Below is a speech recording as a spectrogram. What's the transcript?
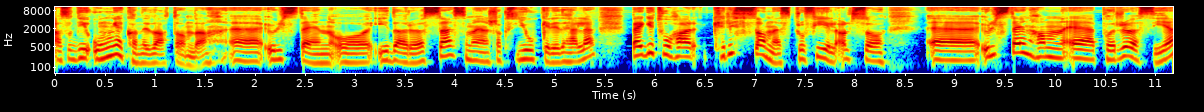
altså de unge kandidatene, da, uh, Ulstein og Ida Røse, som er en slags joker i det hele, begge to har kryssende profil. altså Uh, Ulstein han er på rød side,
